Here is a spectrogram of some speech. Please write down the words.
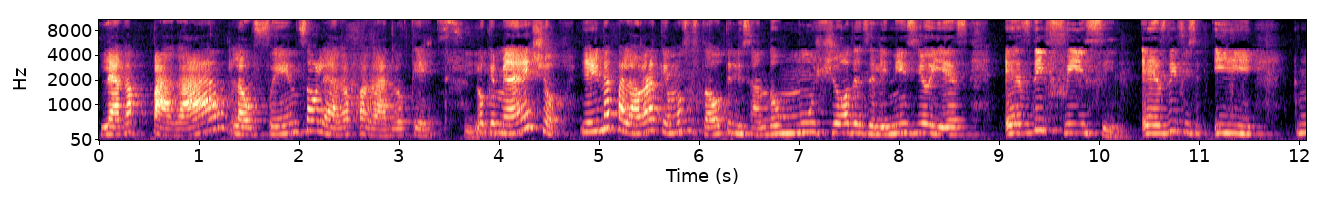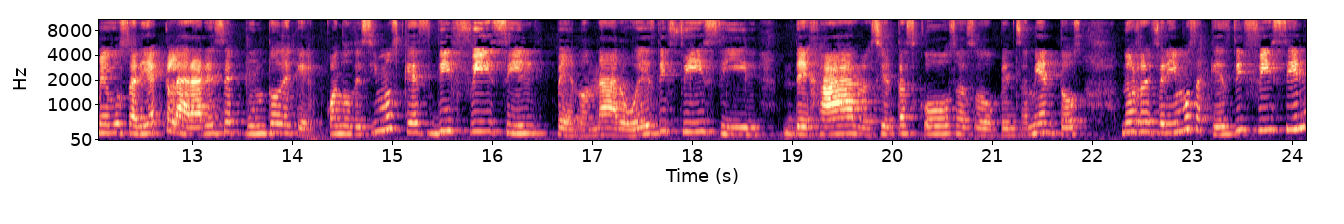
le haga pagar la ofensa o le haga pagar lo que, lo que me ha hecho. Y hay una palabra que hemos estado utilizando mucho desde el inicio y es, es difícil, es difícil. Y me gustaría aclarar ese punto de que cuando decimos que es difícil perdonar o es difícil dejar ciertas cosas o pensamientos, nos referimos a que es difícil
